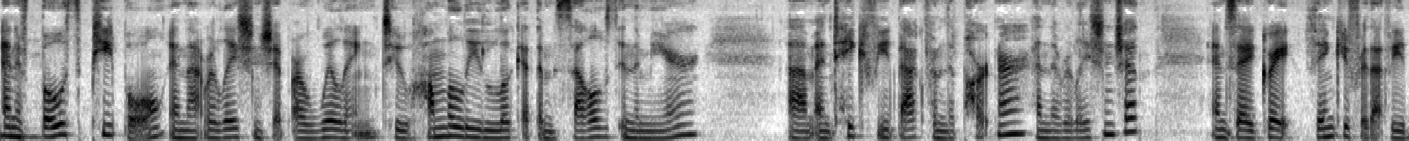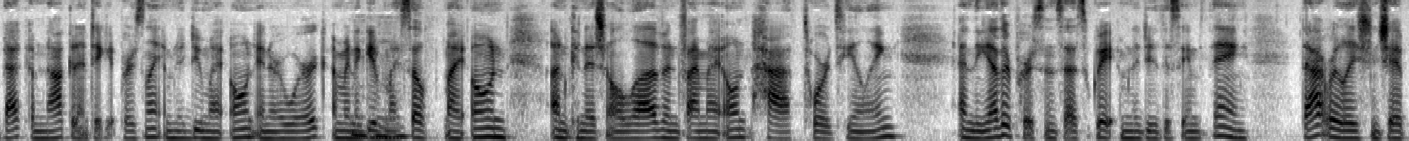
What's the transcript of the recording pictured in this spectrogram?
And if both people in that relationship are willing to humbly look at themselves in the mirror um, and take feedback from the partner and the relationship and say, Great, thank you for that feedback. I'm not going to take it personally. I'm going to do my own inner work. I'm going to give mm-hmm. myself my own unconditional love and find my own path towards healing. And the other person says, Great, I'm going to do the same thing. That relationship,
